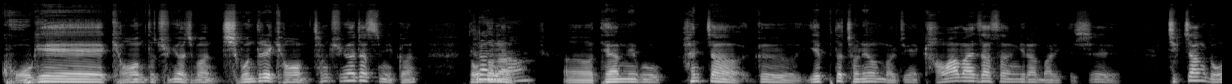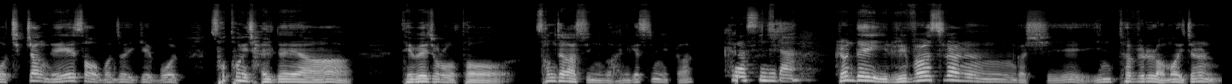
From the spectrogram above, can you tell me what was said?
고객 경험도 중요하지만 직원들의 경험 참 중요하지 않습니까? 더군다나. 어, 대한민국 한자 그 예부터 전해온 말 중에 가와만사성이란 말이 있듯이 직장도 직장 내에서 먼저 이게 뭘 소통이 잘 돼야 대외적으로 더 성장할 수 있는 거 아니겠습니까? 그렇습니다. 그런데 이 리버스라는 것이 인터뷰를 넘어 이제는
